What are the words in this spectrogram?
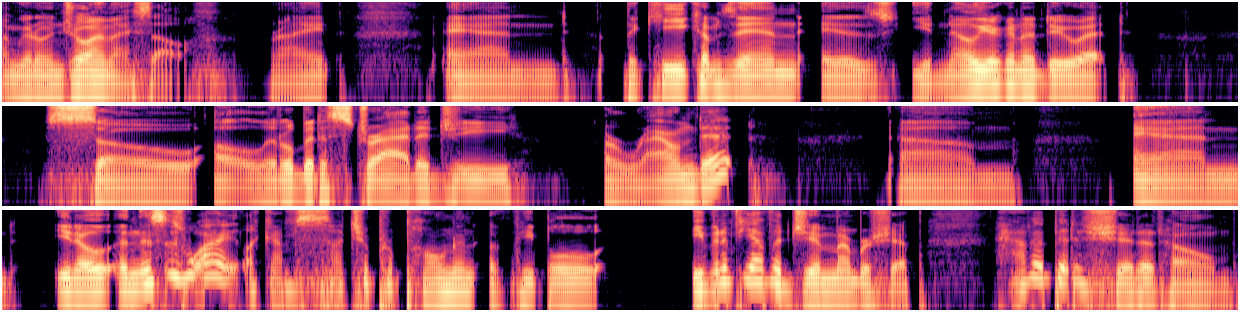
i'm going to enjoy myself right? And the key comes in is you know you're going to do it. So a little bit of strategy around it. Um, and, you know, and this is why, like, I'm such a proponent of people, even if you have a gym membership, have a bit of shit at home.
